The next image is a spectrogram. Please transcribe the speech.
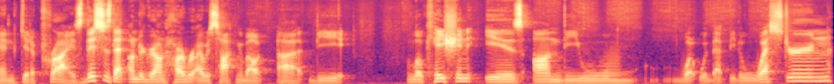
and get a prize. This is that underground harbor I was talking about. Uh, the location is on the what would that be? The western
